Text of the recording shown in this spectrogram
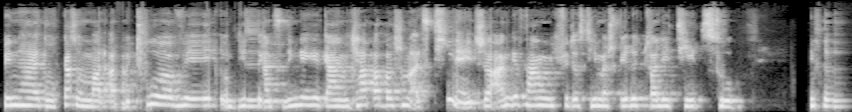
bin halt so ganz normal Abiturweg und diese ganzen Dinge gegangen. Ich habe aber schon als Teenager angefangen, mich für das Thema Spiritualität zu interessieren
